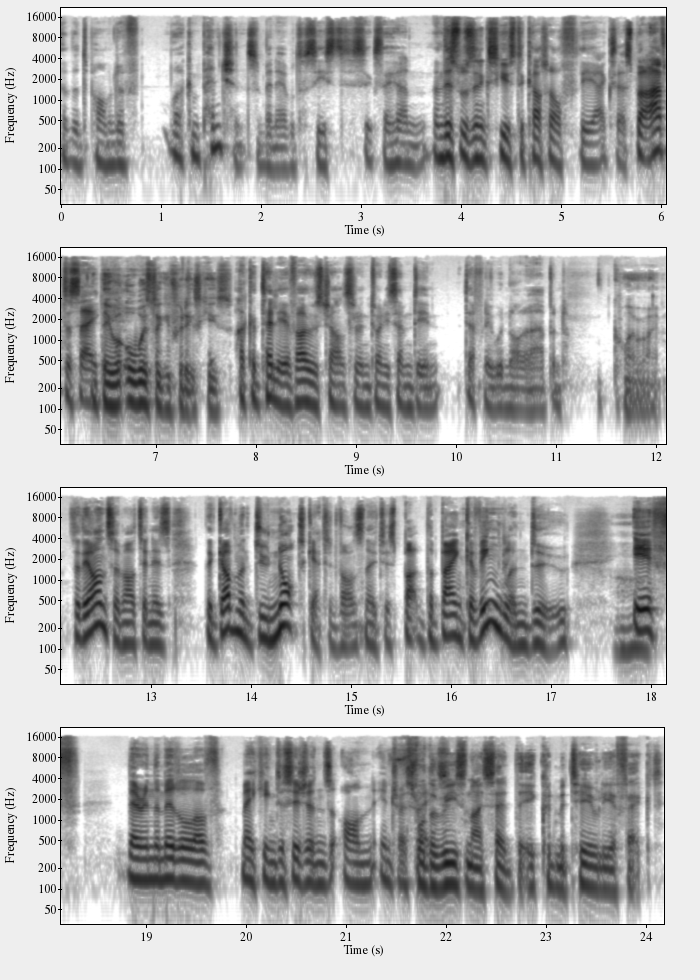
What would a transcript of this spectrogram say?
at the Department of Work and Pensions had been able to see statistics they hadn't. And this was an excuse to cut off the access. But I have to say, They were always looking for an excuse. I could tell you if I was Chancellor in 2017, definitely would not have happened. Quite right. So the answer, Martin, is the government do not get advance notice, but the Bank of England do oh. if they're in the middle of making decisions on interest For rates. For the reason I said that it could materially affect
